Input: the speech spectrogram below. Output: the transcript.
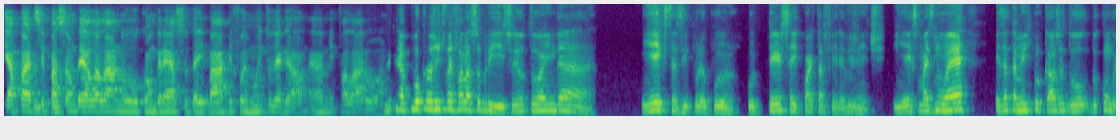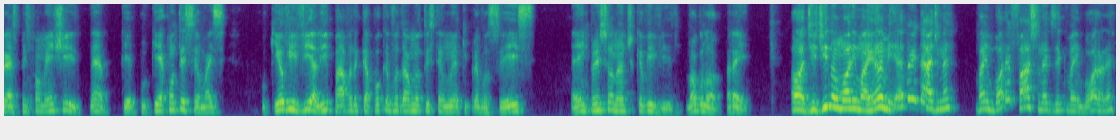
E a participação dela lá no congresso da IBAB foi muito legal, né? Me falaram. Daqui a pouco a gente vai falar sobre isso. Eu estou ainda em êxtase por, por, por terça e quarta-feira, viu, gente? Em êxtase, mas não é exatamente por causa do, do congresso, principalmente, né? Porque, porque aconteceu, mas o que eu vivi ali, Pava, daqui a pouco eu vou dar o meu testemunho aqui para vocês. É impressionante o que eu vivi. Logo, logo, peraí. Ó, Didi não mora em Miami? É verdade, né? Vai embora é fácil, né? Dizer que vai embora, né?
